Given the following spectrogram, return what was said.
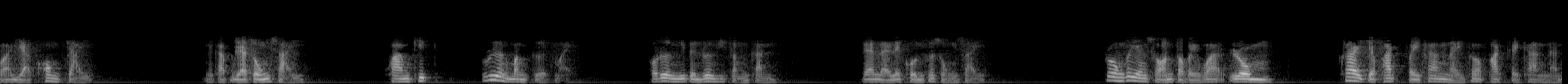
ว่าอย่าข้องใจนะครับ อย่าสงสัย ความคิดเรื่องบังเกิดใหม่ เพราะเรื่องนี้เป็นเรื่องที่สำคัญ และหลายหลายคนก็สงสัยพระองค์ก็ยังสอนต่อไปว่า ลมใครจะพัดไปข้างไหนก็พัดไปข้างนั้น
